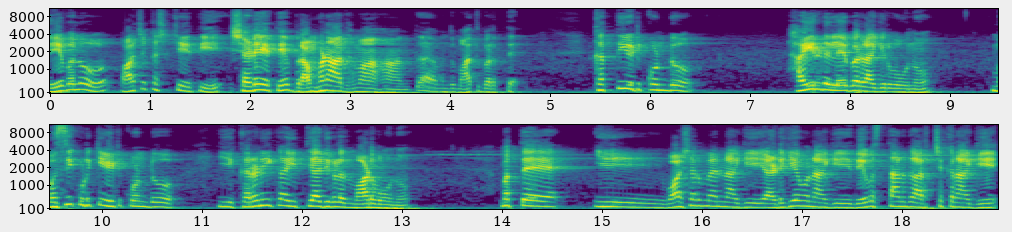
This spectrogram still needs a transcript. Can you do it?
ದೇವಲೋ ಪಾಚಕಶ್ಚೇತಿ ಷಡೇತೆ ಬ್ರಾಹ್ಮಣಾಧಮಾಹ ಅಂತ ಒಂದು ಮಾತು ಬರುತ್ತೆ. ಕತ್ತಿ ಇಟ್ಕೊಂಡು ಹೈರ್ಡ್ ಲೇಬರ್ ಆಗಿರುವವನು ಮಸಿ ಕುಡಿಕೆ ಇಟ್ಕೊಂಡು ಈ ಕರಣಿಕ ಇತ್ಯಾದಿಗಳನ್ನು ಮಾಡುವವನು. ಮತ್ತೆ ಈ ವಾಷರ್ಮ್ಯಾನ್ ಆಗಿ ಅಡಿಗೆವನಾಗಿ ದೇವಸ್ಥಾನದ ಅರ್ಚಕನಾಗಿ,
